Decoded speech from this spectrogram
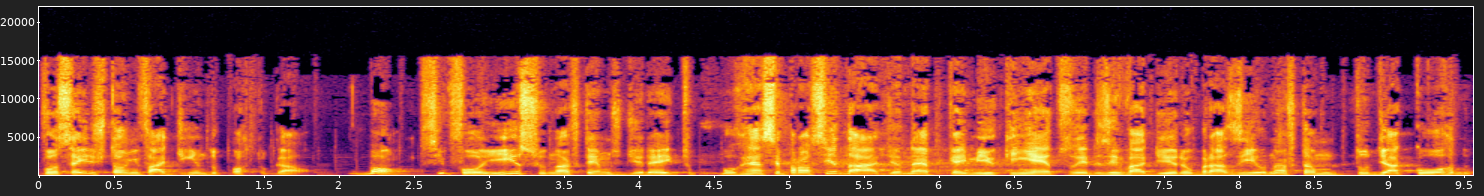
Vocês estão invadindo Portugal. Bom, se for isso, nós temos direito por reciprocidade, né? Porque em 1500 eles invadiram o Brasil, nós estamos tudo de acordo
